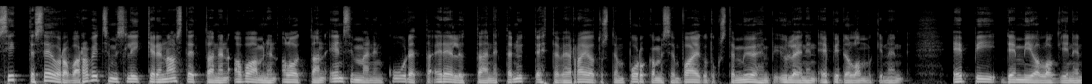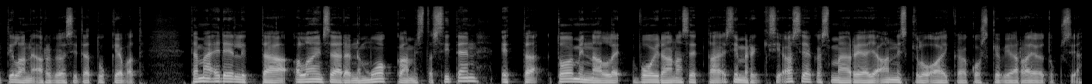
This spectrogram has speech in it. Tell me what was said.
sitten seuraava. Ravitsemisliikkeiden asteittainen avaaminen aloittaa ensimmäinen kuudetta edellyttäen, että nyt tehtävien rajoitusten purkamisen vaikutukset ja myöhempi yleinen epidemiologinen, epidemiologinen tilannearvio sitä tukevat. Tämä edellyttää lainsäädännön muokkaamista siten, että toiminnalle voidaan asettaa esimerkiksi asiakasmääriä ja anniskeluaikaa koskevia rajoituksia.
